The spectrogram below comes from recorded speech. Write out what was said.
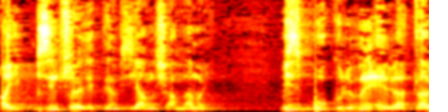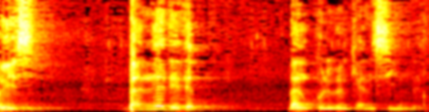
Ayıp bizim söylediklerimizi yanlış anlamayın. Biz bu kulübün evlatlarıyız. Ben ne dedim? Ben kulübün kendisiyim dedim.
